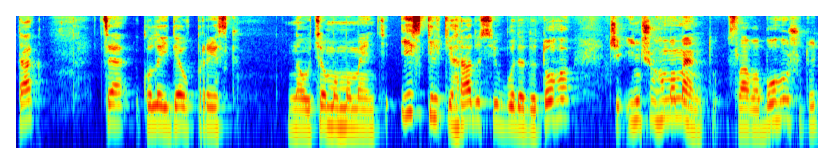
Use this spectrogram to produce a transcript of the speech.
Так? Це коли йде вприск на цьому моменті. І скільки градусів буде до того чи іншого моменту. Слава Богу, що тут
